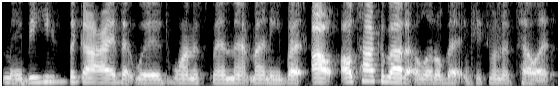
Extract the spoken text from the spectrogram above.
maybe he's the guy that would want to spend that money. But I'll I'll talk about it a little bit in case you want to tell it.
